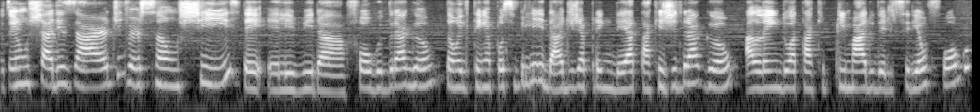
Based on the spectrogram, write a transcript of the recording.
Eu tenho um Charizard, versão X, ele vira fogo dragão, então ele tem a possibilidade de aprender ataques de dragão, além do ataque primário dele seria o fogo,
